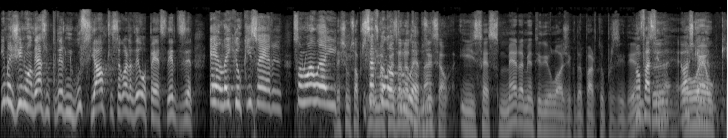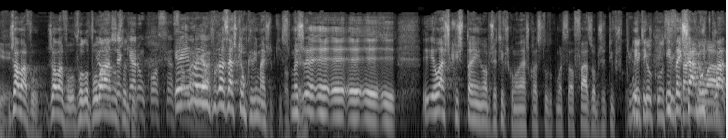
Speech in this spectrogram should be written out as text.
Imaginam, aliás, o poder negocial que isso agora deu ao PSD de dizer é a lei que eu quiser, só não há lei. Deixa-me só perceber uma qual é o coisa na tua posição. E isso é meramente ideológico da parte do Presidente? Não faço ideia. Eu acho ou que é o quê? Já lá vou, já lá vou. Vou, vou Eu lá acho no que era um consenso Eu, eu, por acaso, acho que é um bocadinho mais do que isso. Mas eh, eh, eh, eh, eu acho que isto tem objetivos, como aliás quase tudo o que o Marcelo faz, objetivos é políticos. consigo e, deixar muito claro,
